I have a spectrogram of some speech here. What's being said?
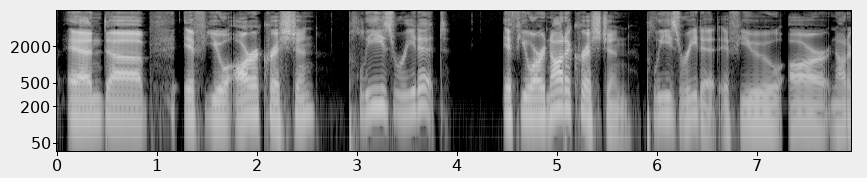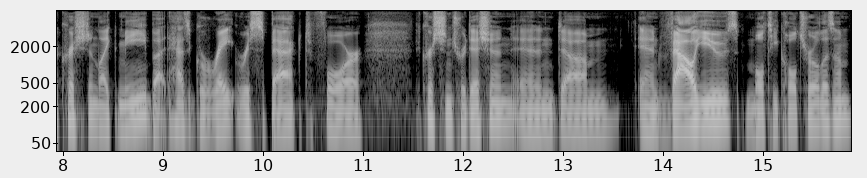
and uh, if you are a Christian, please read it. If you are not a Christian, please read it. If you are not a Christian like me, but has great respect for the Christian tradition and um, and values multiculturalism,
